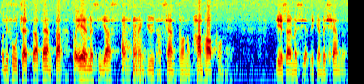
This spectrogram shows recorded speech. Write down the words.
Och ni fortsätter att vänta på er Messias, men Gud har sänt honom. Han har kommit. Jesus är Messias. Vilken bekännelse!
